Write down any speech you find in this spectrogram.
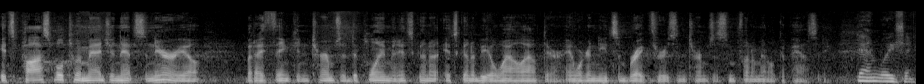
it's possible to imagine that scenario but I think in terms of deployment, it's going to it's going to be a while out there, and we're going to need some breakthroughs in terms of some fundamental capacity. Dan, what do you think?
